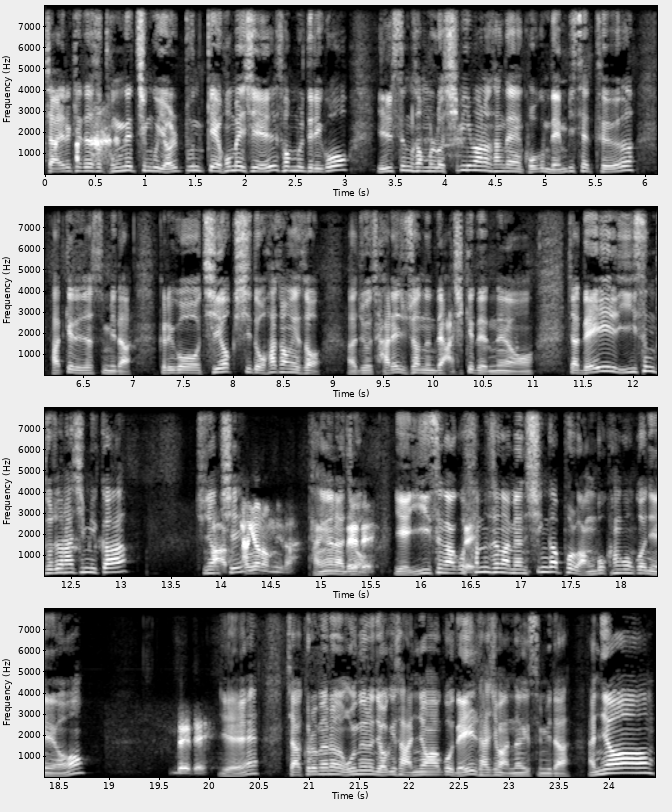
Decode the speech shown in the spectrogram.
자, 이렇게 돼서 동네 친구 10분께 홈메실 선물 드리고 1승 선물로 12만원 상당의 고급 냄비 세트 받게 되셨습니다. 그리고 지혁 씨도 화성에서 아주 잘해주셨는데 아쉽게 됐네요. 자, 내일 2승 도전하십니까? 준영 씨? 아, 당연합니다. 당연하죠. 네네. 예, 2승하고 네. 3승하면 싱가폴 왕복 항공권이에요. 네네. 예. 자, 그러면은 오늘은 여기서 안녕하고 내일 다시 만나겠습니다. 안녕!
